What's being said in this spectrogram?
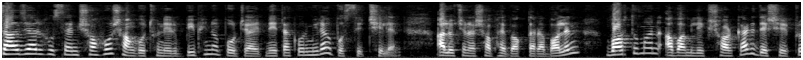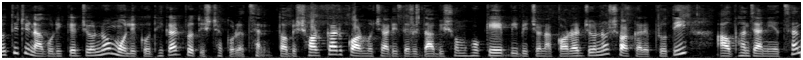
সালজার হোসেন সহ সংগঠনের বিভিন্ন পর্যায়ের নেতাকর্মীরা উপস্থিত ছিলেন। আলোচনা সভায় বক্তারা বলেন, বর্তমান আওয়ামী লীগ সরকার দেশের প্রতিটি নাগরিকের জন্য মৌলিক অধিকার প্রতিষ্ঠা করেছেন। তবে সরকার কর্মচারীদের দাবিসমূহকে বিবেচনা করার জন্য সরকারের প্রতি আহ্বান জানিয়েছেন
